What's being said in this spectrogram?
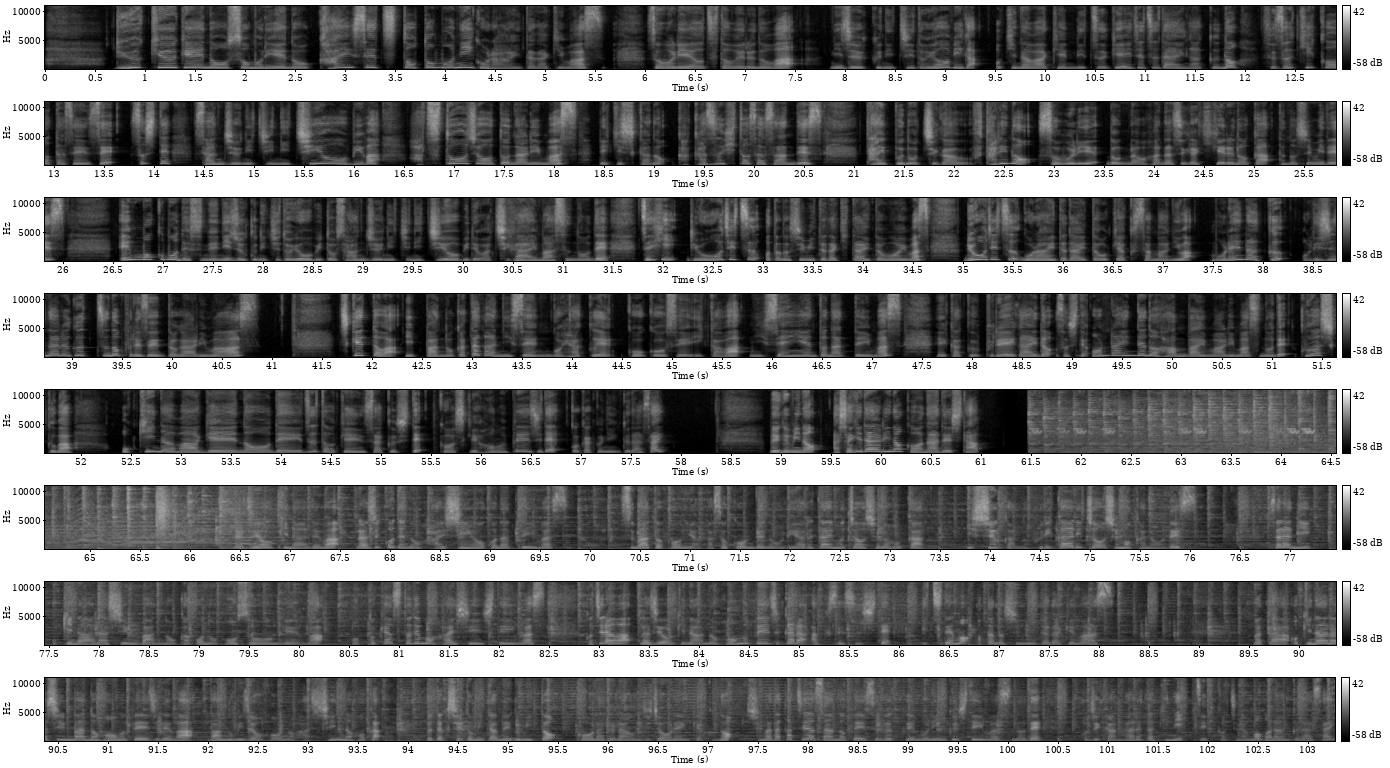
琉球芸能ソムリエの解説とともにご覧いただきます。ソムリエを務めるのは29日土曜日が沖縄県立芸術大学の鈴木浩太先生。そして30日日曜日は初登場となります。歴史家の加賀ひとささんです。タイプの違う2人のソムリエどんなお話が聞けるのか楽しみです。演目もですね29日土曜日と30日日曜日では違いますのでぜひ両日お楽しみいただきたいと思います。両日ご覧いただいたお客様には漏れなくオリジナルグッズのプレゼントがあります。チケットは一般の方が2500円高校生以下は2000円となっています。各プレイガイドそしてオンラインでの販売もありますので詳しくは沖縄芸能デイズと検索して公式ホームページでご確認ください。めぐみのあしゃぎだよりのコーナーでした。ラジオ沖縄ではラジコでの配信を行っています。スマートフォンやパソコンでのリアルタイム聴取のほか、1週間の振り返り聴取も可能です。さらに沖縄羅針盤の過去の放送音源はポッドキャストでも配信していますこちらはラジオ沖縄のホームページからアクセスしていつでもお楽しみいただけますまた沖縄羅針盤のホームページでは番組情報の発信のほか私富田恵とコーラルラウンジ常連客の島田克也さんのフェイスブックへもリンクしていますのでお時間のある時にぜひこちらもご覧ください。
